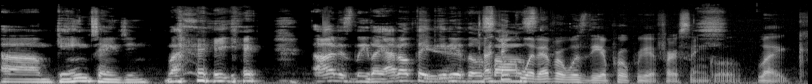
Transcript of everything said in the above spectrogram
um game changing like honestly like i don't think any of those I songs think whatever was the appropriate first single. Like,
